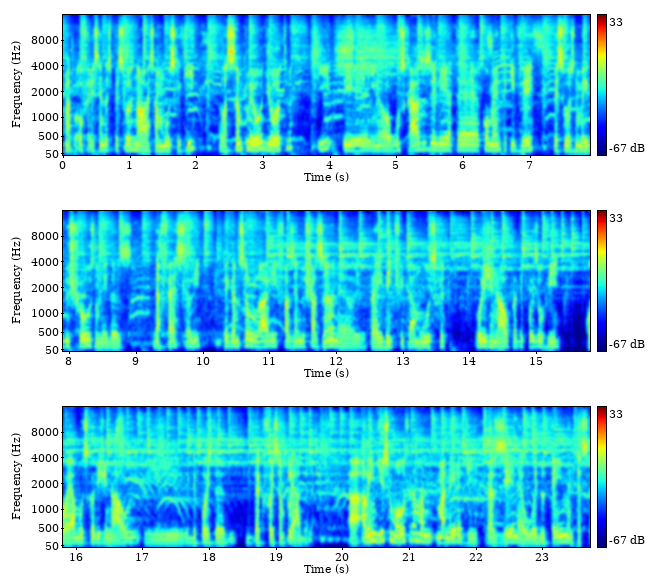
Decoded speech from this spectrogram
tá oferecendo às pessoas, não, essa música aqui, ela sampleou de outra e, e, em alguns casos ele até comenta que vê pessoas no meio dos shows, no meio das, da festa ali, pegando o celular e fazendo Shazam, né, para identificar a música original para depois ouvir qual é a música original e depois da, da que foi sampleada, né. além disso, uma outra man maneira de trazer né, o edutainment, esse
